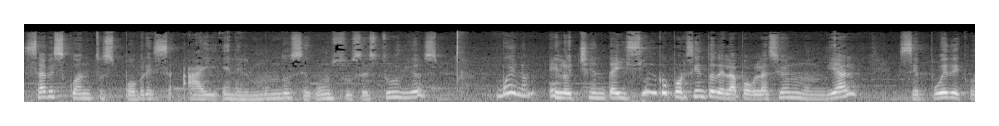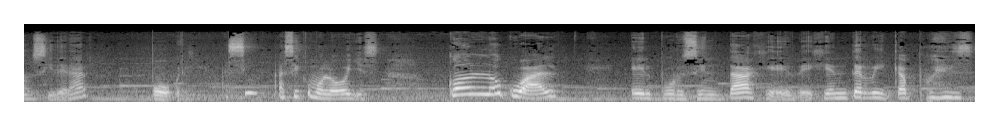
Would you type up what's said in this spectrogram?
¿Sabes cuántos pobres hay en el mundo según sus estudios? Bueno, el 85% de la población mundial se puede considerar pobre, así, así como lo oyes. Con lo cual, el porcentaje de gente rica pues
